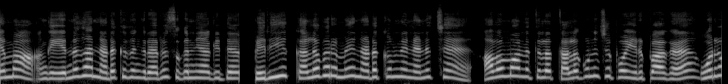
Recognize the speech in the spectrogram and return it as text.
ஏமா அங்க என்னதான் நடக்குதுங்கிறாரு சுகன்யா கிட்ட? பெரிய கலவரமே நடக்கும்னு நினைச்சேன். அவமானத்துல தலகுனிச்சு போய் இருப்பாக ஒரு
